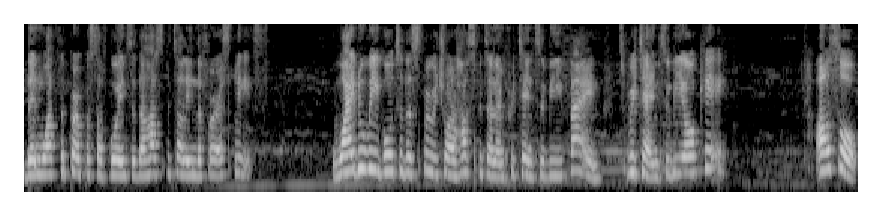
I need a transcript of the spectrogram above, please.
Then what's the purpose of going to the hospital in the first place? Why do we go to the spiritual hospital and pretend to be fine, to pretend to be okay? Also,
